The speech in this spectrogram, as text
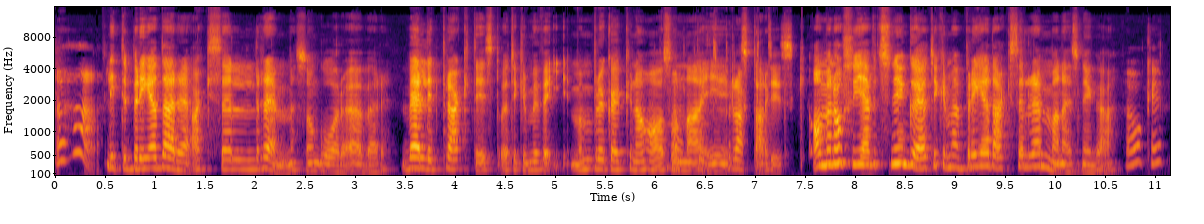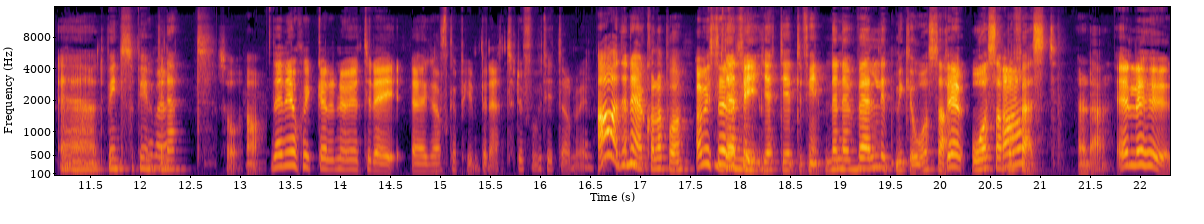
Aha. lite bredare axelrem som går över. Väldigt praktiskt och jag tycker de man brukar kunna ha såna i Väldigt stark. praktisk. Ja men också jävligt snygga, jag tycker de här breda axelremmarna är snygga. Ja, okej. Eh, det blir inte så pimpinett så. Ja. Den jag skickade nu till dig är ganska pimpinett. Du får väl titta om du vill. Ah, den har jag kollat på. Ja, visst är den den fin? är jätte, jättefin. Den är väldigt mycket Åsa. Det- Åsa på ja. fest. Eller hur?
